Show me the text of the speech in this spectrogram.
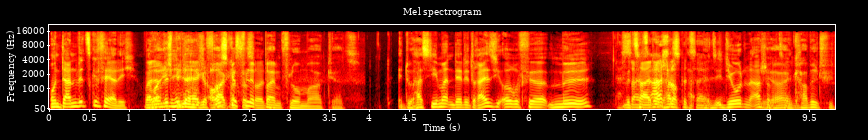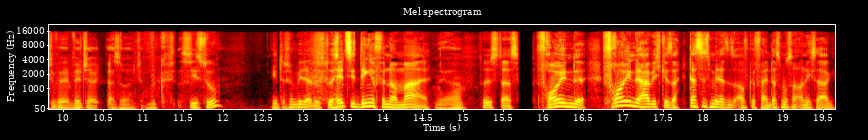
Und dann wird's gefährlich. Weil Aber dann wird ich bin ja hinterher nicht gefragt, was das ausgeflippt beim Flohmarkt jetzt. Du hast jemanden, der dir 30 Euro für Müll Du bezahlt als. Arschloch hast, bezahlt. Als Idiot und Arschloch Ja, bezahlt. Kabeltüte, wel- welche, also, Siehst du? Geht das schon wieder los. Du hältst die Dinge für normal. ja. So ist das. Freunde, Freunde habe ich gesagt. Das ist mir letztens aufgefallen, das muss man auch nicht sagen.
